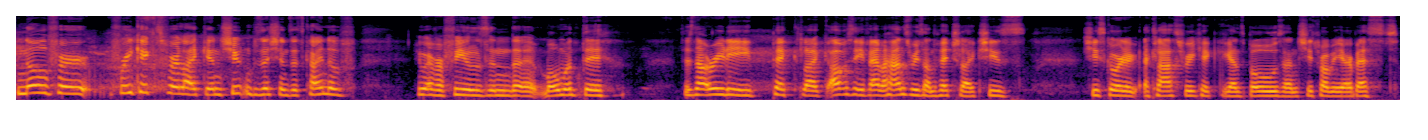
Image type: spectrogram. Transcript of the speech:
no, for free kicks for like in shooting positions, it's kind of whoever feels in the moment. They there's not really picked like obviously if Emma Hansberry's on the pitch, like she's she scored a, a class free kick against Bohs, and she's probably our best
